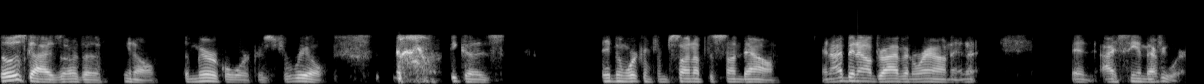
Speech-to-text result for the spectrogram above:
those guys are the, you know, the miracle workers for real, because they've been working from sun up to sundown. And I've been out driving around, and and I see them everywhere.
